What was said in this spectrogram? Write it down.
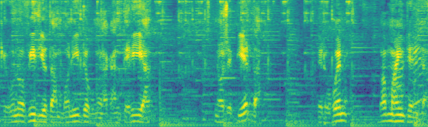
que un oficio tan bonito como la cantería no se pierda. Pero bueno, vamos a intentar.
